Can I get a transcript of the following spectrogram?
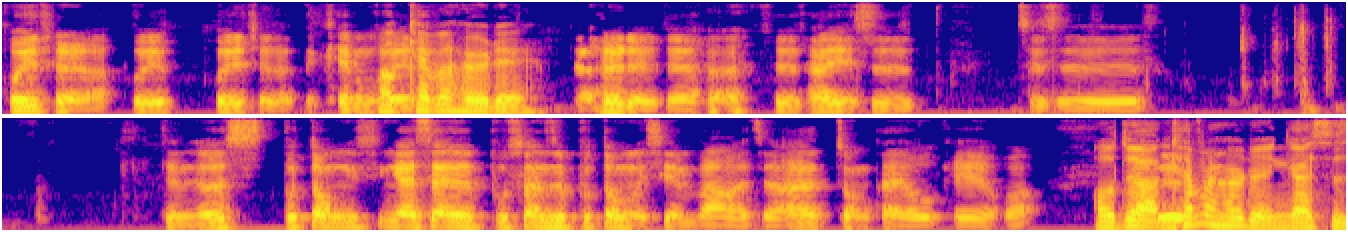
，Huerter 啊，Huerter，Kevin 哦，Kevin Huerter，Huerter 对，所以他也是就是等于说不动，应该现在不算是不动的先发吧，只要他状态 OK 的话。哦，对啊，Kevin Huerter 应该是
